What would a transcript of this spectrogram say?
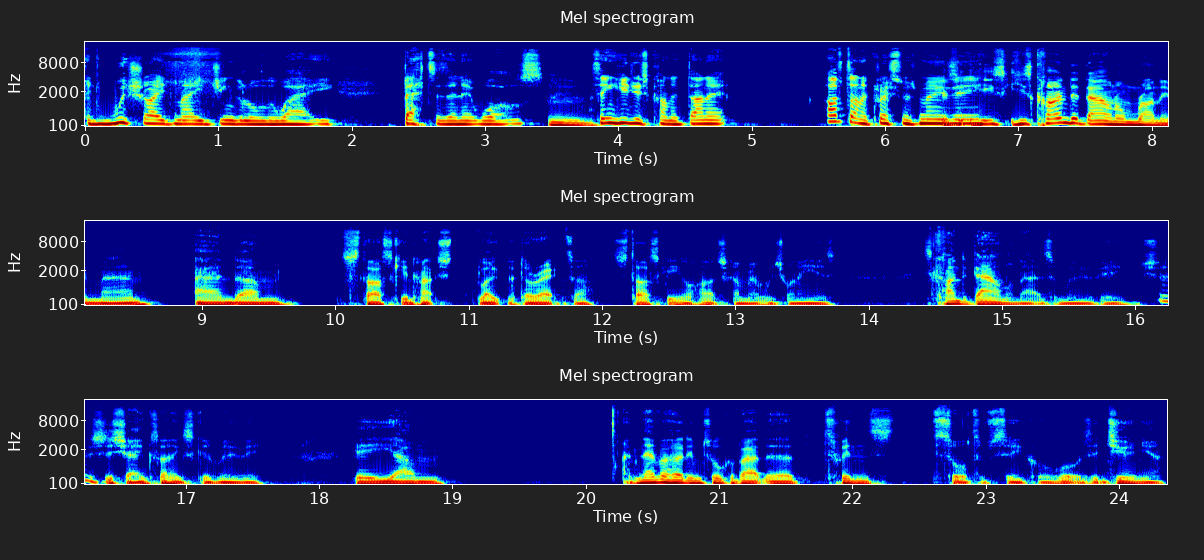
I'd wish I'd made Jingle All the Way better than it was. I think he just kind of done it. I've done a Christmas movie. he's he's kind of down on Running Man and um, Starsky and Hutch, bloke the director, Starsky or Hutch, I can't remember which one he is. He's kind of down on that as a movie. It's a shame because I think it's a good movie. He um, I've never heard him talk about the twins sort of sequel. What was it, Junior?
